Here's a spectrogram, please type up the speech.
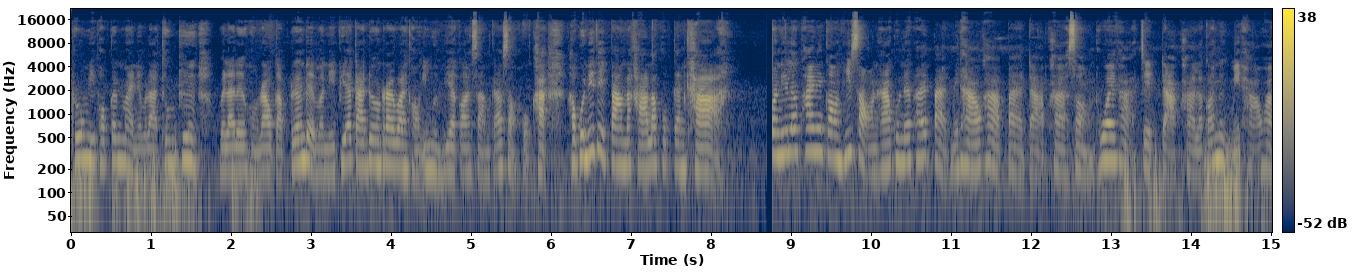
พรุ่งนี้พบกันใหม่ในเวลาทุ่มครึ่งเวลาเดิมของเรากับเรื่องเด่นวันนี้พิยาการดวงรายวันของอิมมุนพยากร 3926 ค่ะขอบคุณที่ติดตามนะคะเราพบกันค่ะ วันนี้เลือกไพ่ในกองที่2นะคะคุณได้ไพ่8ไม้เท้าค่ะ 8 ดาบค่ะ 2 ถ้วยค่ะ 7 ดาบค่ะ แล้วก็ 1 ไม้เท้าค่ะ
